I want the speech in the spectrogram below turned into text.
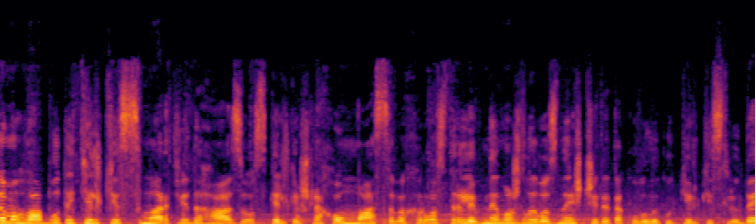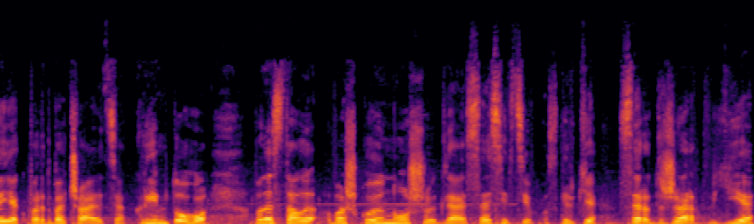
Це могла бути тільки смерть від газу, оскільки шляхом масових розстрілів неможливо знищити таку велику кількість людей, як передбачається. Крім того, вони стали важкою ношою для есесівців, оскільки серед жертв є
